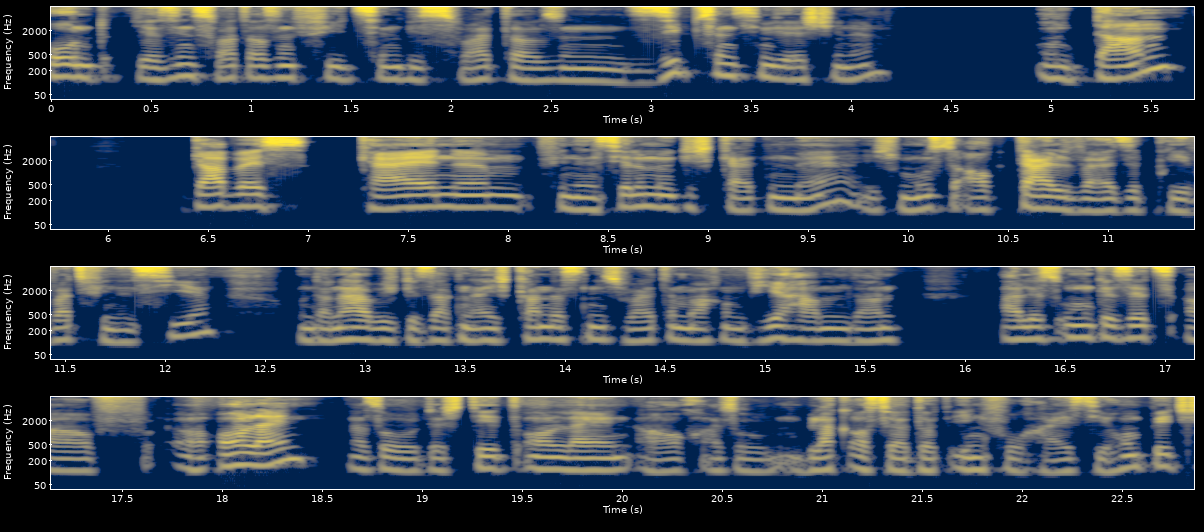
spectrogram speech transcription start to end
Und wir sind 2014 bis 2017 sind wir erschienen. Und dann gab es keine finanziellen Möglichkeiten mehr. Ich musste auch teilweise privat finanzieren. Und dann habe ich gesagt, nein, ich kann das nicht weitermachen. Wir haben dann alles umgesetzt auf äh, online. Also das steht online auch, also blackaustria.info heißt die Homepage,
